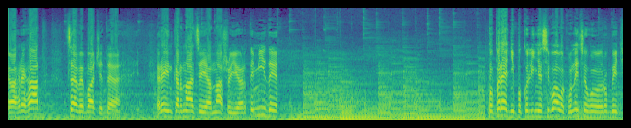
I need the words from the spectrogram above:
агрегат. Це ви бачите реінкарнація нашої Артеміди. Попередні покоління сівалок вони цього робити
